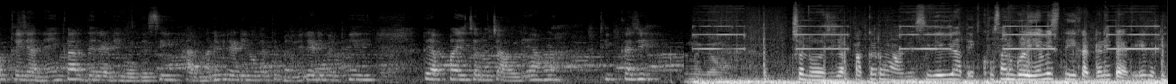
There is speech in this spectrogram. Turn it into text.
ਉੱਥੇ ਜਾਣੇ ਆ ਜੀ, ਘਰ ਦੇ ਰੈਡੀ ਹੋ ਗਏ ਸੀ। ਹਰਮਨ ਵੀ ਰੈਡੀ ਹੋ ਗਿਆ ਤੇ ਮੈਂ ਵੀ ਰੈਡੀ ਬੈਠੀ ਹਾਂ ਜੀ। ਤੇ ਆਪਾਂ ਜੀ ਚਲੋ ਚੱਲਦੇ ਆ ਹੁਣ। ਠੀਕ ਆ ਜੀ? ਚਲੋ ਜੀ, ਆਪਾਂ ਘਰੋਂ ਆ ਗਏ ਸੀਗੇ ਜੀ। ਦੇਖੋ, ਸਾਨੂੰ ਗਲੀਆਂ ਵਿੱਚ ਦੀ ਕੱਢਣੀ ਪੈ ਰਹੀ ਹੈ ਗੱਡੀ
